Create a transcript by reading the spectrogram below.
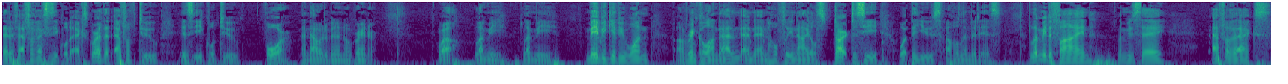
that if f of x is equal to x squared, that f of 2 is equal to 4, and that would have been a no-brainer. Well, let me let me maybe give you one uh, wrinkle on that, and, and, and hopefully now you'll start to see what the use of a limit is. Let me define, let me say f of x,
